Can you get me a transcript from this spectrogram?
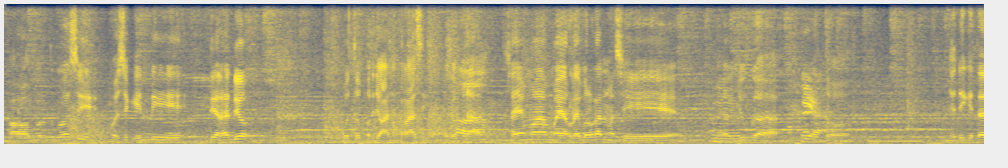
Kalau menurut gua sih musik indie di radio butuh perjuangan keras sih, agak berat. Saya mah mayor label kan masih banyak juga Iya. gitu. Jadi kita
